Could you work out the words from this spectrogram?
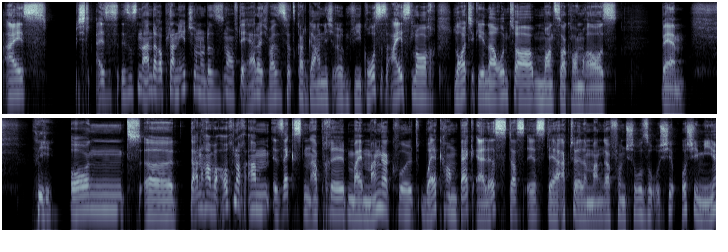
Eis. Ich, also ist, ist es ein anderer Planet schon oder ist es noch auf der Erde? Ich weiß es jetzt gerade gar nicht. Irgendwie großes Eisloch, Leute gehen da runter, Monster kommen raus. Bam. Und äh, dann haben wir auch noch am 6. April beim Manga-Kult Welcome Back Alice. Das ist der aktuelle Manga von Shoso Oshi Oshimi.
